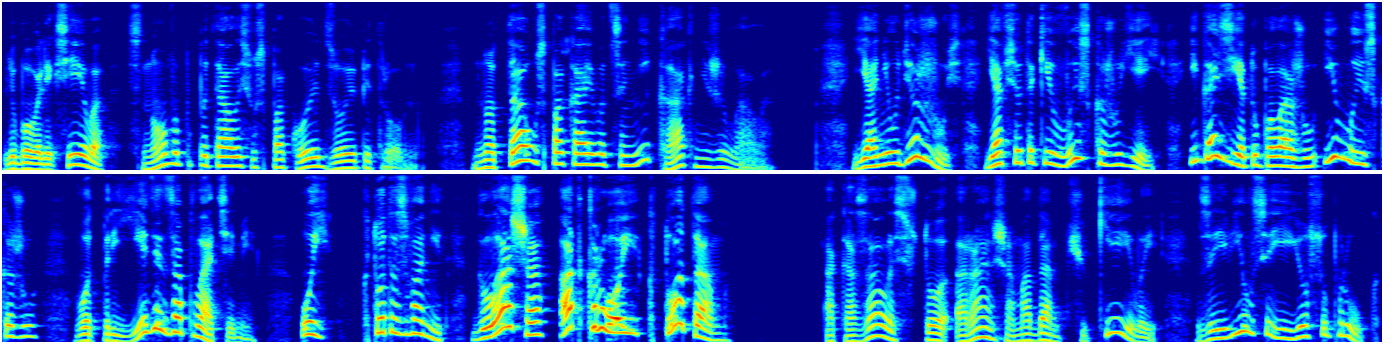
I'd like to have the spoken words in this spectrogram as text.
Любовь Алексеева снова попыталась успокоить Зою Петровну, но та успокаиваться никак не желала. «Я не удержусь, я все-таки выскажу ей, и газету положу, и выскажу. Вот приедет за платьями. Ой, кто-то звонит. «Глаша, открой! Кто там?» Оказалось, что раньше мадам Чукеевой заявился ее супруг,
